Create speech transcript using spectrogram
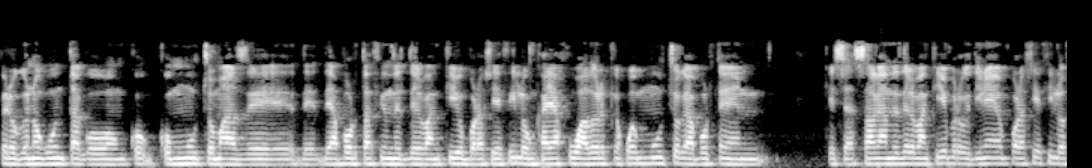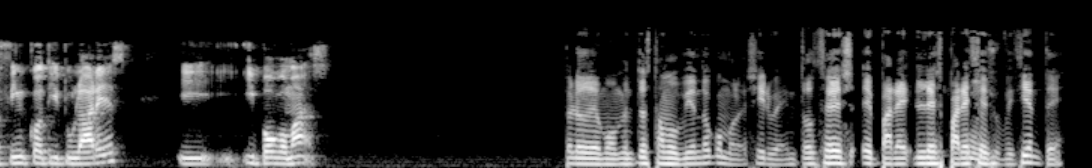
pero que no cuenta con, con, mucho más de, de, aportación desde el banquillo, por así decirlo. Aunque haya jugadores que jueguen mucho, que aporten, que se salgan desde el banquillo, pero que tienen, por así decirlo, cinco titulares y, y poco más pero de momento estamos viendo cómo les sirve. Entonces, eh, les parece suficiente.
